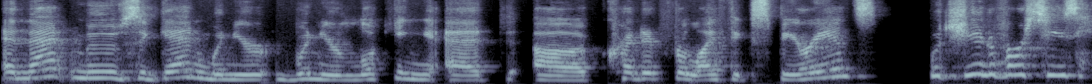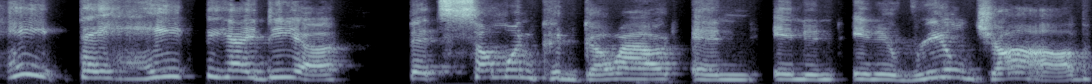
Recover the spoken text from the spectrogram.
And that moves again when you're when you're looking at uh, credit for life experience which universities hate. They hate the idea that someone could go out and in, in, in a real job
